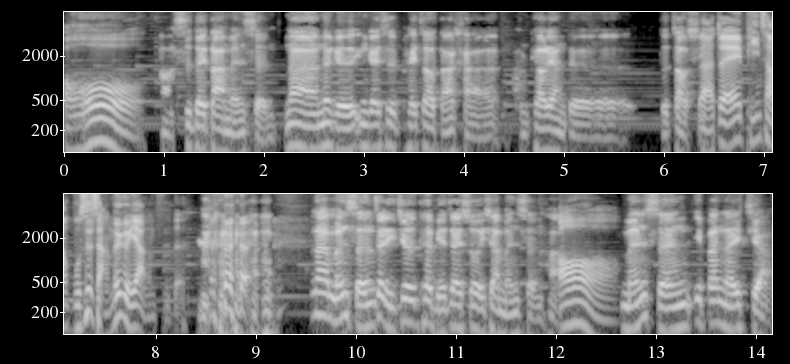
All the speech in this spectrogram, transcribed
哦，啊，四对大门神，那那个应该是拍照打卡很漂亮的的造型啊。对，平常不是长那个样子的。那门神这里就是特别再说一下门神哈。哦，门神一般来讲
